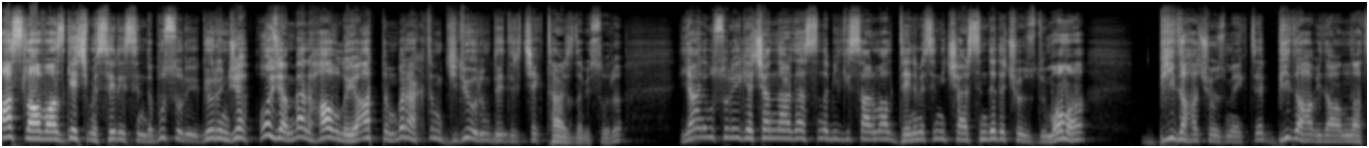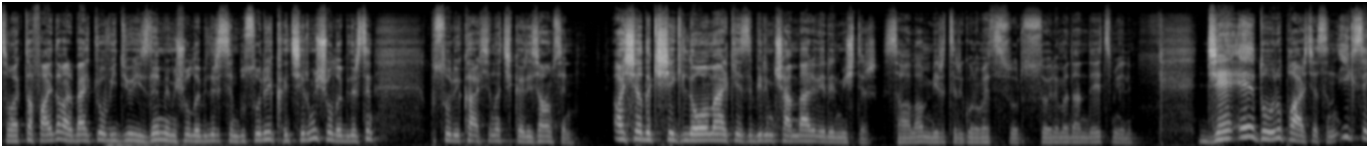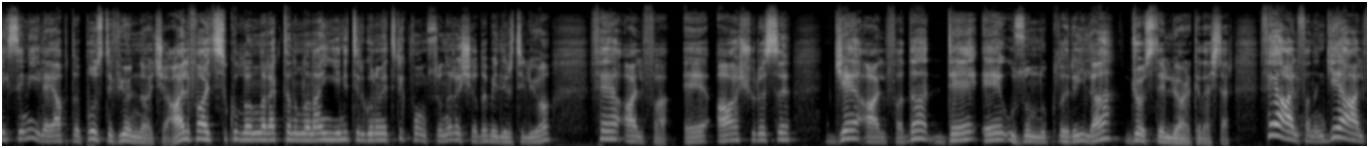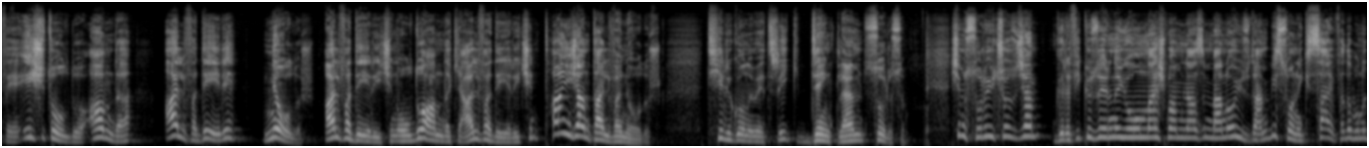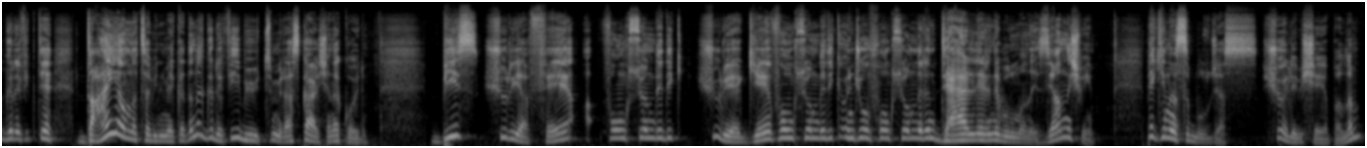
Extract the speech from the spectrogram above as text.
Asla vazgeçme serisinde bu soruyu görünce hocam ben havluya attım bıraktım gidiyorum dedirtecek tarzda bir soru. Yani bu soruyu geçenlerde aslında bilgi sarmal denemesinin içerisinde de çözdüm ama bir daha çözmekte, bir daha bir daha anlatmakta fayda var. Belki o videoyu izlememiş olabilirsin, bu soruyu kaçırmış olabilirsin. Bu soruyu karşına çıkaracağım senin. Aşağıdaki şekilde o merkezli birim çember verilmiştir. Sağlam bir trigonometri sorusu söylemeden de etmeyelim. CE doğru parçasının x ekseni ile yaptığı pozitif yönlü açı alfa açısı kullanılarak tanımlanan yeni trigonometrik fonksiyonlar aşağıda belirtiliyor. F alfa E A şurası G alfa da DE uzunluklarıyla gösteriliyor arkadaşlar. F alfanın G alfaya eşit olduğu anda alfa değeri ne olur? Alfa değeri için olduğu andaki alfa değeri için tanjant alfa ne olur? Trigonometrik denklem sorusu. Şimdi soruyu çözeceğim. Grafik üzerine yoğunlaşmam lazım. Ben o yüzden bir sonraki sayfada bunu grafikte daha iyi anlatabilmek adına grafiği büyüttüm biraz karşına koydum. Biz şuraya f fonksiyon dedik, şuraya g fonksiyon dedik. Önce o fonksiyonların değerlerini bulmalıyız. Yanlış mıyım? Peki nasıl bulacağız? Şöyle bir şey yapalım.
